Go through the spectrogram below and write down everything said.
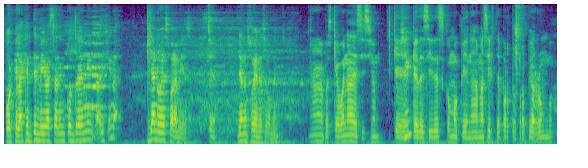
porque la gente me iba a estar en contra de mí. Ah, dije, no, ya no es para mí eso, Sí. ya no estoy en ese momento. Ah, pues qué buena decisión. Que, Sí. que decides como que nada más irte por tu propio rumbo.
